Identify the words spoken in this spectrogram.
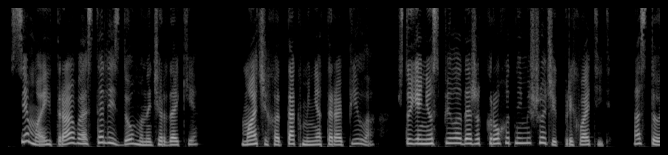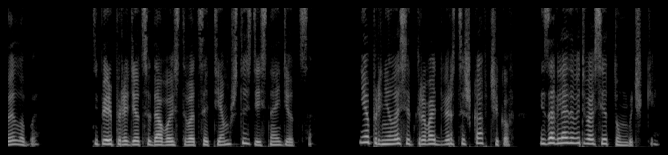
все мои травы остались дома на чердаке. Мачеха так меня торопила, что я не успела даже крохотный мешочек прихватить, а стоило бы. Теперь придется довольствоваться тем, что здесь найдется. Я принялась открывать дверцы шкафчиков и заглядывать во все тумбочки.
